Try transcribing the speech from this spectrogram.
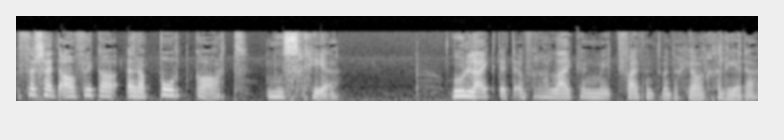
vir Suid-Afrika 'n rapportkaart moes gee, hoe lyk dit in vergelyking met 25 jaar gelede?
